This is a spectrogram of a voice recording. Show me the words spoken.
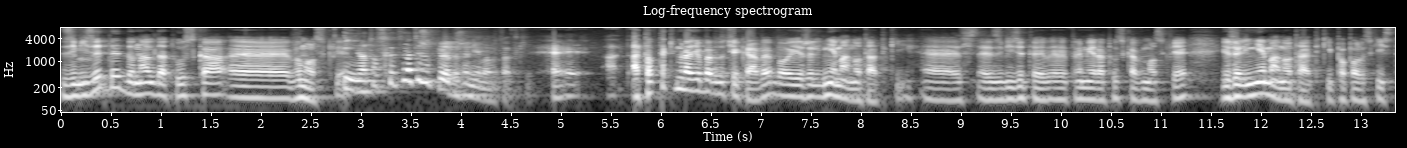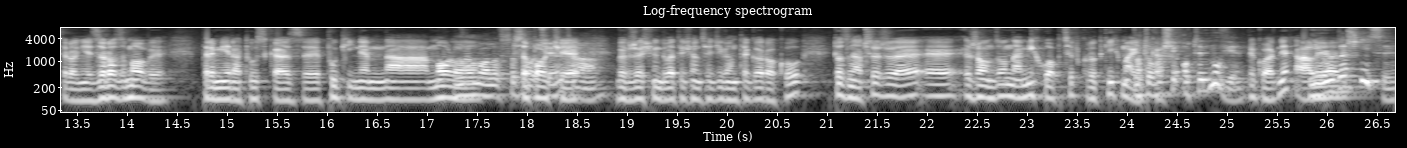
z wizyty Donalda Tuska e, w Moskwie. I na to Schetyna też odpowiada, że nie ma notatki. E, A, to w takim razie bardzo ciekawe, bo jeżeli nie ma notatki e, z, z wizyty premiera Tuska w Moskwie, jeżeli nie ma notatki po polskiej stronie z rozmowy premiera Tuska z Putinem na Molo, Na Molo w w Sopocie, Sopocie tak. we wrześniu 2009 roku, to znaczy, że rządzą nami chłopcy w krótkich No majtkach. to właśnie o tym mówię. Dokładnie, ale Nieudacznicy.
